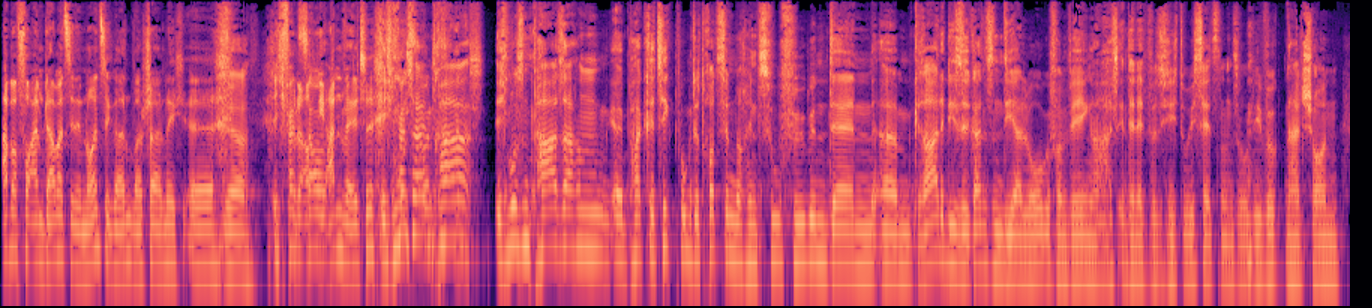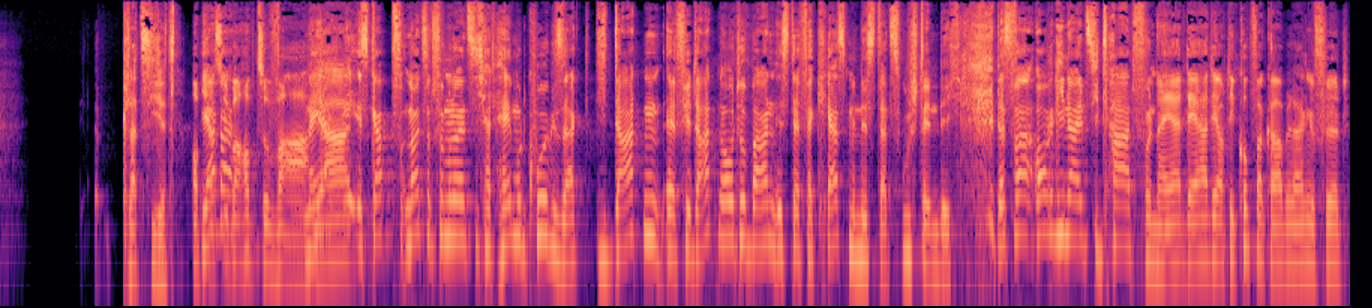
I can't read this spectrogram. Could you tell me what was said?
Aber vor allem damals in den 90ern wahrscheinlich. Äh, ja. Ich oder auch die Anwälte. Ich muss halt ein paar, ich muss ein paar Sachen, ein paar Kritikpunkte trotzdem noch hinzufügen, denn ähm, gerade diese ganzen Dialoge von wegen, ah, das Internet wird sich nicht durchsetzen und so, die wirkten halt schon platziert. Ob Ja, das aber- überhaupt so war. Naja, Ja. ey, es gab 1995 hat Helmut Kohl gesagt, die Daten äh, für Datenautobahnen ist der Verkehrsminister zuständig. Das war original ein Zitat von ihm. Naja, der hat ja auch die Kupferkabel angeführt.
